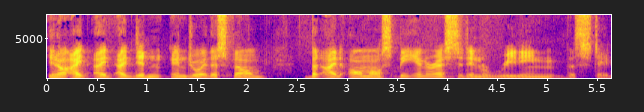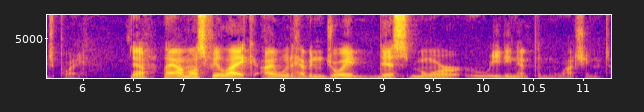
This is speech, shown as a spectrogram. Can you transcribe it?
You know, I, I I didn't enjoy this film, but I'd almost be interested in reading the stage play. Yeah. I almost feel like I would have enjoyed this more reading it than watching it.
